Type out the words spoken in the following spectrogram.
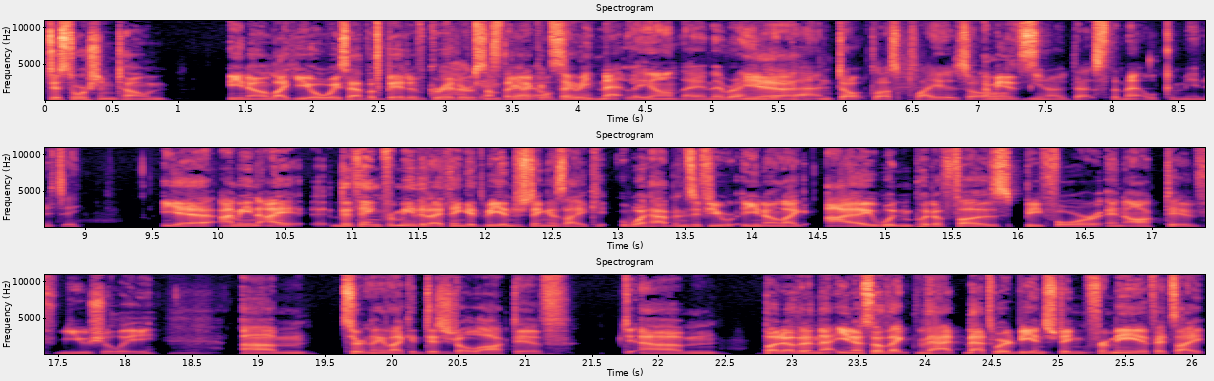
distortion tone, you know, like you always have a bit of grit I or something. They I are could see very that. metally, aren't they? And they're aimed Yeah. at that. And dark glass players are. I mean, you know, that's the metal community. Yeah, I mean, I the thing for me that I think it'd be interesting is like what happens if you you know like I wouldn't put a fuzz before an octave usually, um, certainly like a digital octave, um, but other than that, you know, so like that that's where it'd be interesting for me if it's like,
